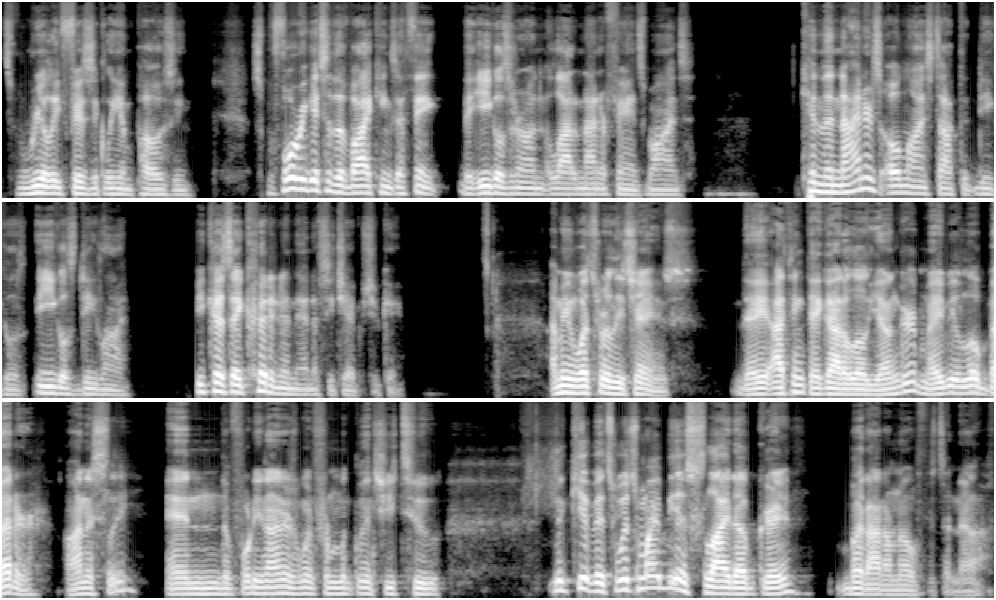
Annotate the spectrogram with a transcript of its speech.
it's really physically imposing. So before we get to the Vikings, I think the Eagles are on a lot of Niner fans' minds. Can the Niners O line stop the Eagles Eagles D line? Because they couldn't in the NFC Championship game. I mean, what's really changed? They I think they got a little younger, maybe a little better, honestly. And the 49ers went from McGlinchey to McKivitz, which might be a slight upgrade, but I don't know if it's enough.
